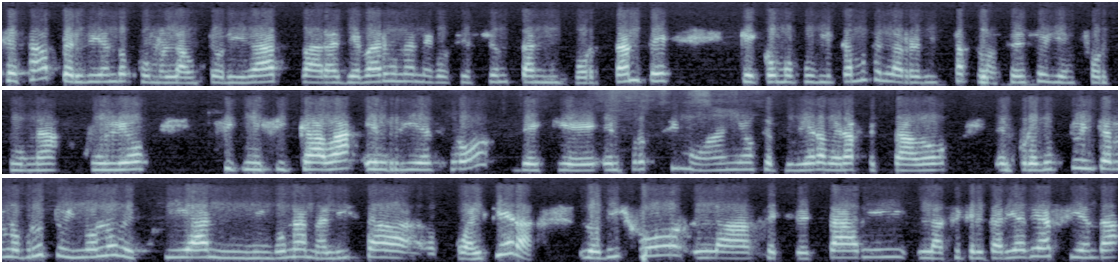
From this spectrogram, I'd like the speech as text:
se estaba perdiendo como la autoridad para llevar una negociación tan importante que como publicamos en la revista Proceso y en Fortuna, Julio, significaba el riesgo de que el próximo año se pudiera haber afectado el Producto Interno Bruto y no lo decía ningún analista cualquiera, lo dijo la secretaria, la Secretaría de Hacienda,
